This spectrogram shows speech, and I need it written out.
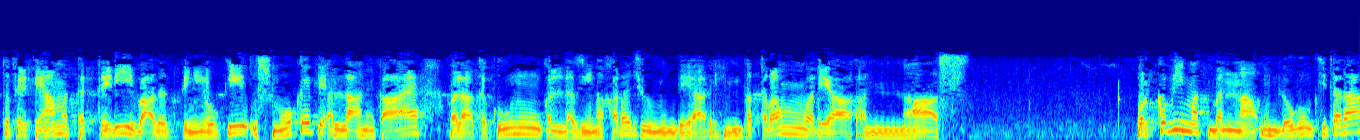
تو پھر قیامت تک تیری عبادت بھی نہیں ہوگی۔ اس موقع پہ اللہ نے کہا ہے بلا تک کلزین خرجوا من دیارہم بطرم وریا الناس اور کبھی مت بننا ان لوگوں کی طرح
